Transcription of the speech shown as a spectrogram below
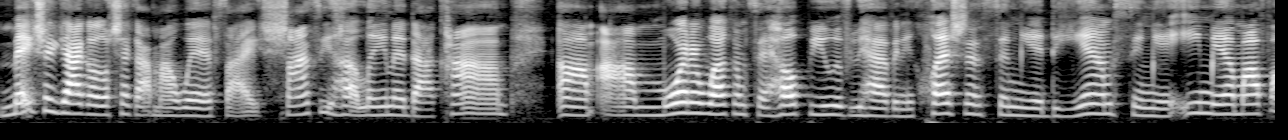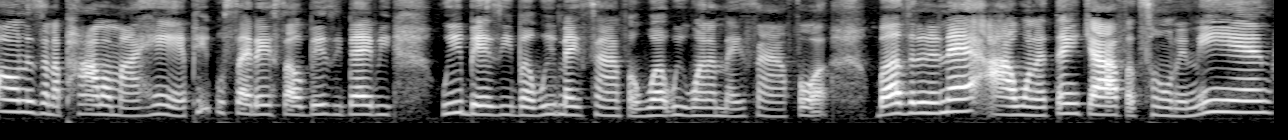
Make sure y'all go check out my website, shantihelena.com. Um, I'm more than welcome to help you if you have any questions. Send me a DM, send me an email. My phone is in the palm of my hand. People say they're so busy, baby. We busy, but we make time for what we want to may sign for. But other than that, I want to thank y'all for tuning in.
